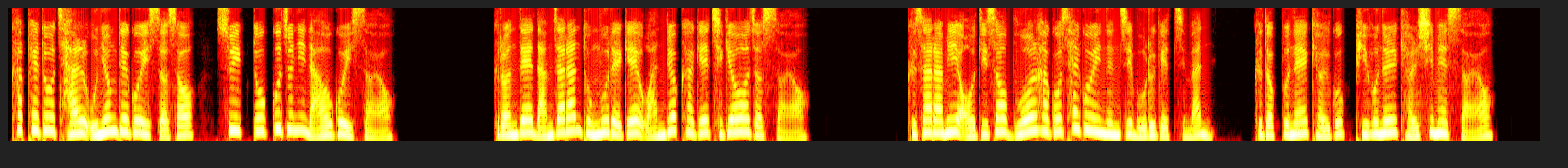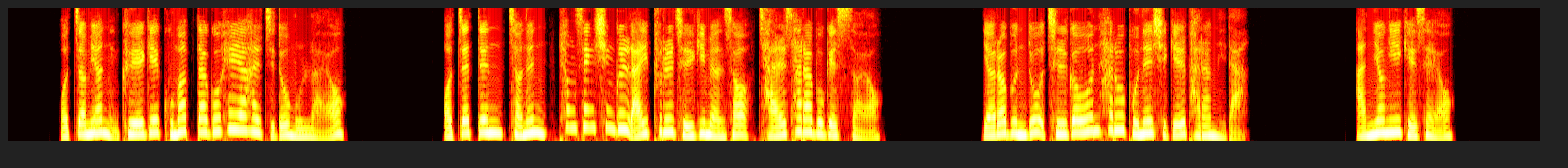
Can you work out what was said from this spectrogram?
카페도 잘 운영되고 있어서 수익도 꾸준히 나오고 있어요. 그런데 남자란 동물에게 완벽하게 지겨워졌어요. 그 사람이 어디서 무얼 하고 살고 있는지 모르겠지만 그 덕분에 결국 비혼을 결심했어요. 어쩌면 그에게 고맙다고 해야 할지도 몰라요. 어쨌든 저는 평생 싱글 라이프를 즐기면서 잘 살아보겠어요. 여러분도 즐거운 하루 보내시길 바랍니다. 안녕히 계세요.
